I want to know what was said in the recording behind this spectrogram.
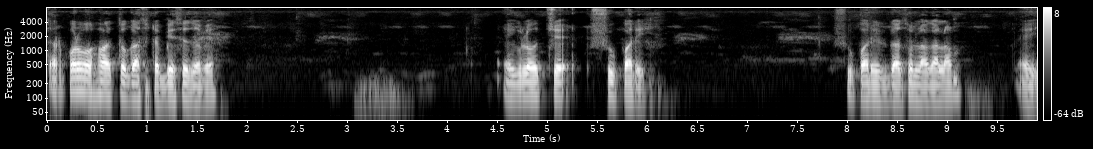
তারপরেও হয়তো গাছটা বেঁচে যাবে। এগুলো হচ্ছে সুপারি। সুপারির গাছও লাগালাম, এই।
